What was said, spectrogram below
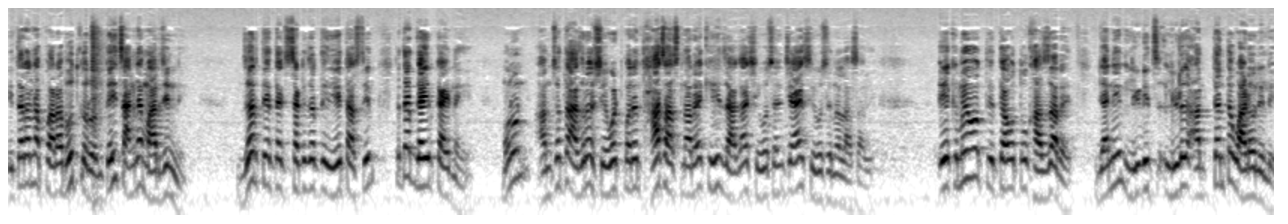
इतरांना पराभूत करून तेही चांगल्या मार्जिननी जर ते त्याच्यासाठी जर ते येत असतील तर त्यात गैर काही नाही म्हणून आमचा तर आग्रह शेवटपर्यंत हाच असणार आहे की ही जागा शिवसेनेची आहे शिवसेनेला असावी. एकमेव ते- त्या- तो खासदार आहे ज्यांनी लीडीच लीड अत्यंत वाढवलेली.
